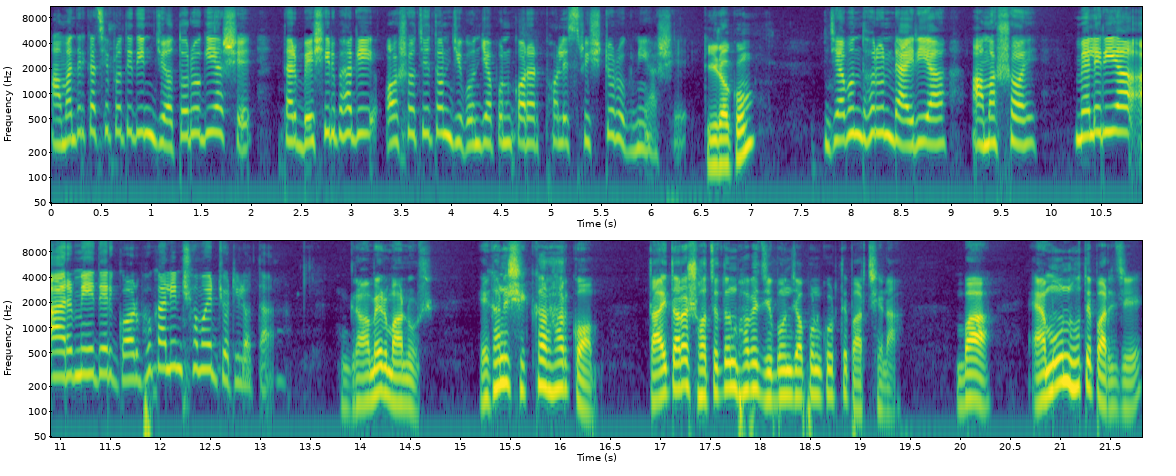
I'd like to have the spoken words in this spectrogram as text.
আমাদের কাছে প্রতিদিন যত রোগী আসে তার বেশিরভাগই অসচেতন জীবনযাপন করার ফলে সৃষ্ট রোগ নিয়ে আসে। কি রকম? যেমন ধরুন ডায়রিয়া আমাশয় ম্যালেরিয়া আর মেয়েদের গর্ভকালীন সময়ের জটিলতা। গ্রামের মানুষ এখানে শিক্ষার হার কম। তাই তারা সচেতনভাবে জীবনযাপন করতে পারছে না। বা এমন হতে পারে যে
